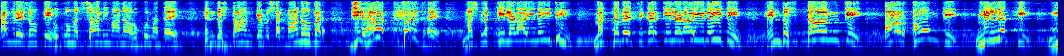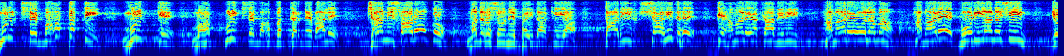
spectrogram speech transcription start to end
انگریزوں کی حکومت، ظالمانہ حکومت ہے۔ ہندوستان کے مسلمانوں پر جہاد فرض ہے۔ مسلک کی لڑائی نہیں تھی، مکتب فکر کی لڑائی نہیں تھی۔ ہندوستان کی اور قوم کی، ملت کی، ملک سے محبت تھی ملک کے ملک سے محبت کرنے والے جانساروں کو مدرسوں نے پیدا کیا۔ تاریخ شاہد ہے کہ ہمارے اکابرین، ہمارے علماء، ہمارے بوریاں نشین جو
